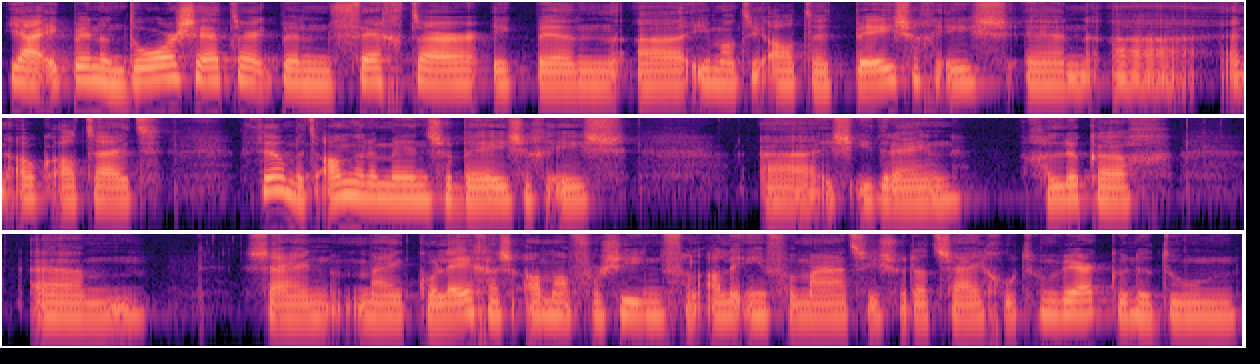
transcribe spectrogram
ja, ik ben een doorzetter, ik ben een vechter, ik ben iemand die altijd bezig is en, en ook altijd veel met andere mensen bezig is. is iedereen gelukkig? Um, zijn mijn collega's allemaal voorzien van alle informatie, zodat zij goed hun werk kunnen doen.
